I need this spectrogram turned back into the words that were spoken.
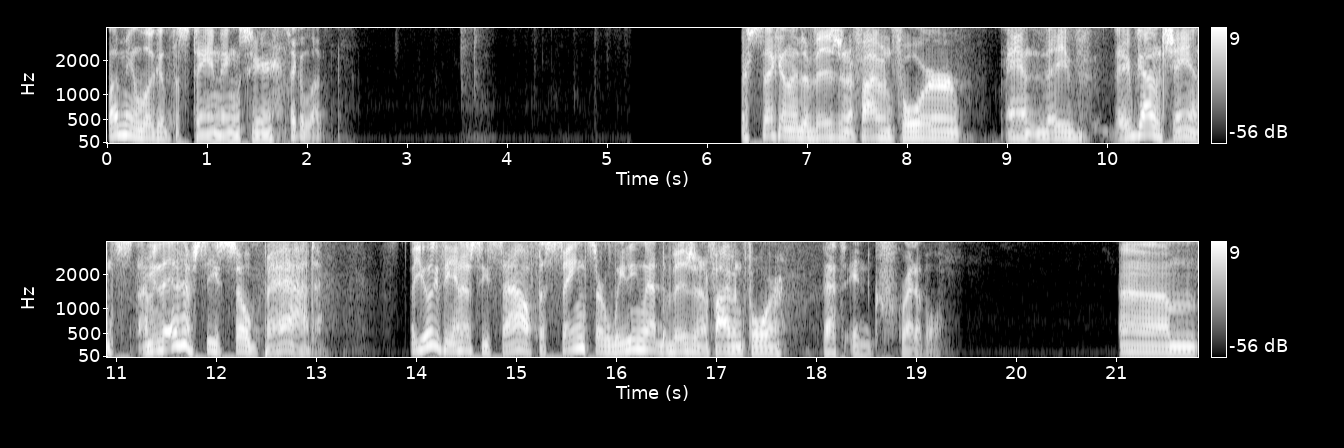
Let me look at the standings here. Let's take a look. They're second in the division at five and four, and they've they've got a chance. I mean, the NFC is so bad. But you look at the NFC South, the Saints are leading that division at five and four. That's incredible. Um,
